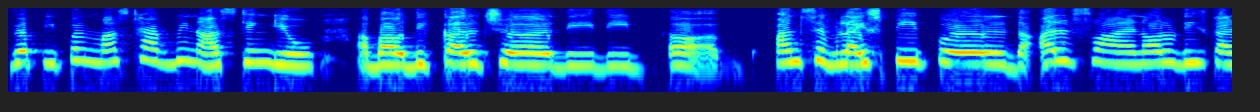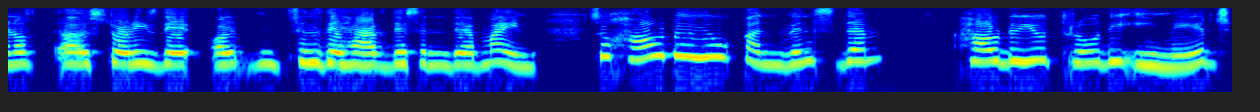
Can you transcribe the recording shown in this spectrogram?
where people must have been asking you about the culture, the the uh, uncivilized people, the ULFA, and all these kind of uh, stories. They or since they have this in their mind. So how do you convince them? How do you throw the image?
